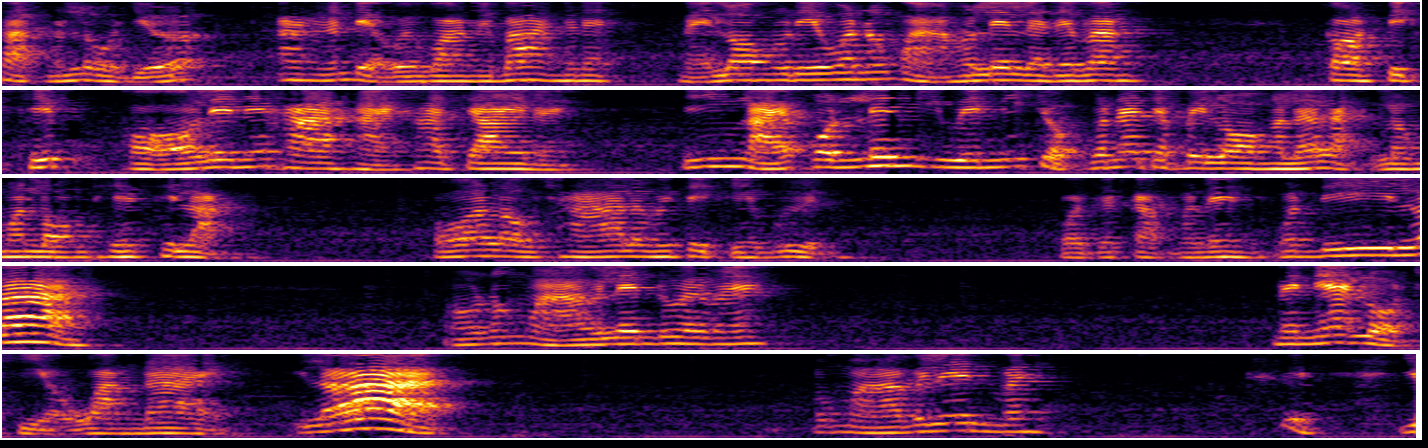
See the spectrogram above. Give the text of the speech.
สัตว์มันโหลดเยอะ อะงั้นเดี๋ยวไปวางในบ้านก็ได้ ไหนลองดูดิว่าน้องหมาเขาเล่นอะไรได้บ้าง ก่อนปิดคลิปขอเล่นให้คาหายคาใจหน่อย จริงๆหลายคนเล่นอีเวนต์นี้จบก็น่าจะไปลองกันแล้วแหละ เรามาลองเทสทีหลัง เพราะว่าเราช้าเราไปติดเกมอื่น ก่อนจะกลับมาเล่นหวันดีล่ะ เอาน้องหมาไปเล่นด้วยไหม ในเนี้ยโหลดเขียววางได้อีล่า น้องหมาไปเล่นไหมโย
